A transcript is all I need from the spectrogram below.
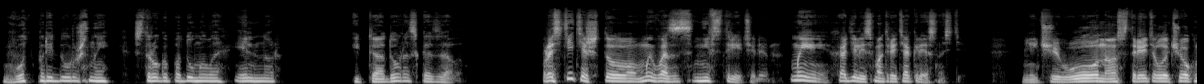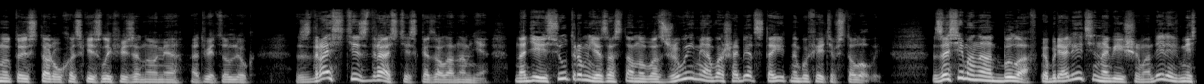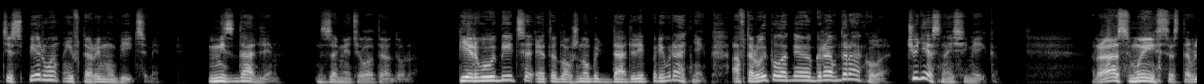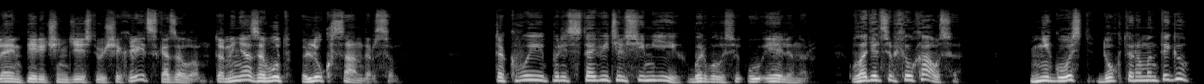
«Вот придурочный», — строго подумала Эльнор. И Теодора сказала. «Простите, что мы вас не встретили. Мы ходили смотреть окрестности». «Ничего, нас встретила чокнутая старуха с кислой физиономией», — ответил Люк. «Здрасте, здрасте», — сказала она мне. «Надеюсь, утром я застану вас живыми, а ваш обед стоит на буфете в столовой». Засим она отбыла в кабриолете новейшей модели вместе с первым и вторым убийцами. «Мисс Дадли», — заметила Теодора. «Первый убийца — это должно быть Дадли-привратник, а второй, полагаю, граф Дракула. Чудесная семейка». «Раз мы составляем перечень действующих лиц, — сказал он, — то меня зовут Люк Сандерсон. «Так вы представитель семьи», — вырвалось у Эленор, — «владельцев Хиллхауса. Не гость доктора Монтегю?»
